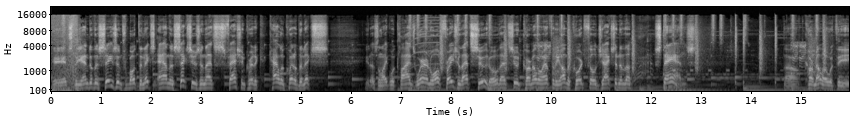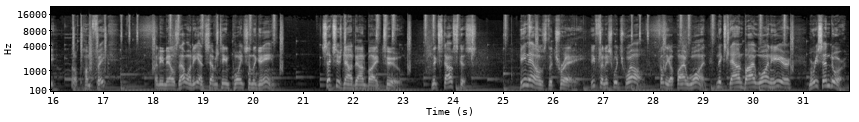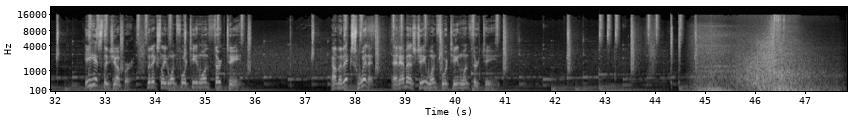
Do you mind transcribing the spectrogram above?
It's the end of the season for both the Knicks and the Sixers, and that's fashion critic Kyle O'Quinn of the Knicks. He doesn't like what Clyde's wearing. Walt Frazier, that suit. Oh, that suit. Carmelo Anthony on the court. Phil Jackson in the stands. Uh, Carmelo with the little pump fake. And he nails that one. He had 17 points in the game. Sixers now down by two. Nick Stauskas. He nails the tray. He finished with 12. Philly up by one. Knicks down by one here. Maurice Ndour. He hits the jumper. The Knicks lead 114 113. Now the Knicks win it at MSG 114 113.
